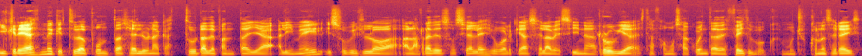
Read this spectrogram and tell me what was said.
Y creedme que estuve a punto de hacerle una captura de pantalla al email y subirlo a, las redes sociales, igual que hace la vecina Rubia, esta famosa cuenta de Facebook, que muchos conoceréis.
